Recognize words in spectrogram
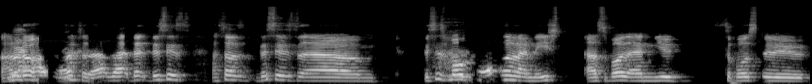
I don't yeah. know how to answer that. that, that this is I suppose this is um this is more personal and each I suppose and you supposed to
